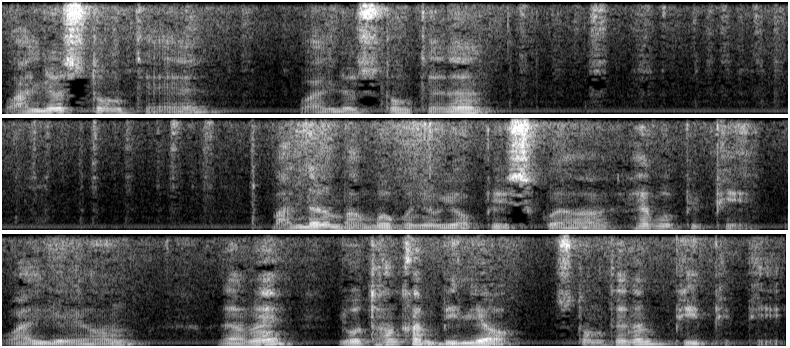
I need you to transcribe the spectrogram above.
완료 수동태 완료 수동태는 만드는 방법은 여기 옆에 있을 거야. have pp 완료형. 그 다음에 요한 칸 밀려 수동태는 bpp.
